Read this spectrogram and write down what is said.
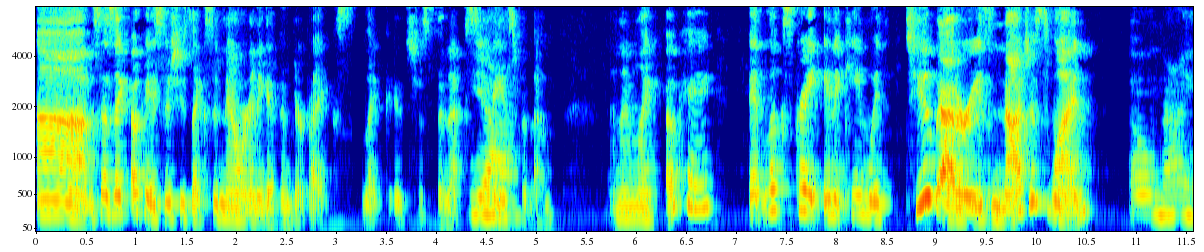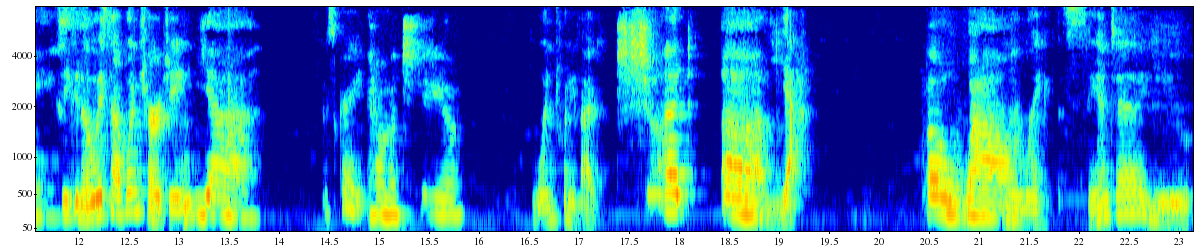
Um, so I was like, okay. So she's like, so now we're gonna get them dirt bikes. Like it's just the next Yeah. phase for them. And I'm like, okay, it looks great. And it came with two batteries, not just one. Oh, nice. So you can always have one charging. Yeah. It's great. How much do you? 125. Shut up. Yeah. Oh, And wow. I'm like, Santa, you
